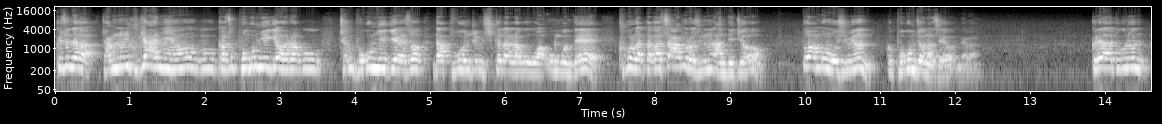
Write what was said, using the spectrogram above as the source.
그래서 내가 장로님 그게 아니에요. 그 가서 복음 얘기하라고 참 복음 얘기해서 나 구원 좀 시켜달라고 와- 온 건데 그걸 갖다가 싸움을 하시면 안 되죠. 또 한 번 오시면 그 복음 전하세요. 내가 그래가지고는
